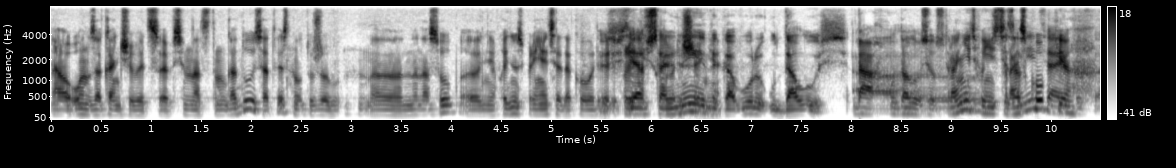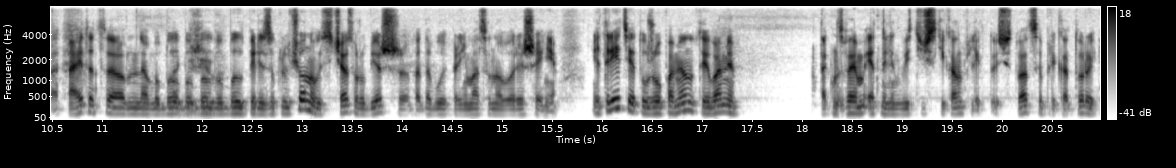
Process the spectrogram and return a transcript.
А он заканчивается в 2017 году, и, соответственно, вот уже э, на носу э, необходимость принятия такого То все остальные решения. договоры удалось. Да, удалось устранить, вынести устранить, за скобки, а этот, а этот э, был, был, был, был перезаключен, и вот сейчас рубеж, когда будет приниматься новое решение. И третье, это уже упомянутый вами так называемый этнолингвистический конфликт, то есть ситуация, при которой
